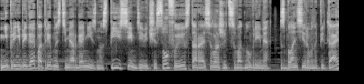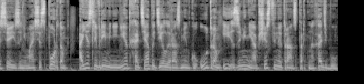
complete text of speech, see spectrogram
не пренебрегай потребностями организма. Спи 7-9 часов и старайся ложиться в одно время. Сбалансированно питайся и занимайся спортом. А если времени нет, хотя бы делай разминку утром и замени общественный транспорт на ходьбу.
